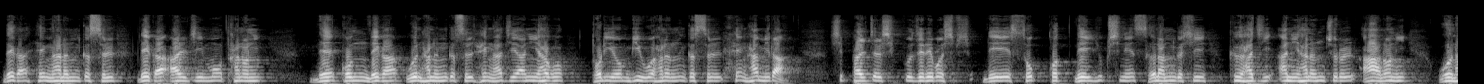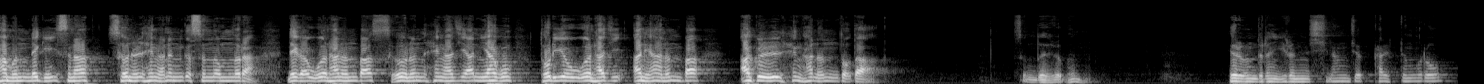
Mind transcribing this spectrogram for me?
내가 행하는 것을 내가 알지 못하노니 내 곧 내가 원하는 것을 행하지 아니하고 도리어 미워하는 것을 행함이라. 18절 19절에 보십시오. 내 속 곧 내 육신에 선한 것이 그하지 아니하는 줄을 아노니 원함은 내게 있으나 선을 행하는 것은 없노라. 내가 원하는 바 선은 행하지 아니하고 도리어 원하지 아니하는 바 악을 행하는도다. 성도 여러분, 여러분들은 이런 신앙적 갈등으로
